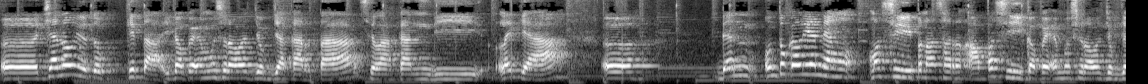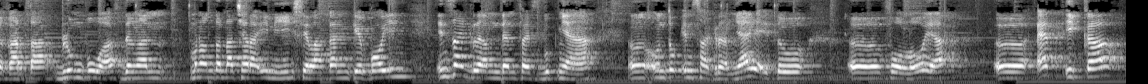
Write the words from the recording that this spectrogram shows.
eh, channel YouTube kita IKPM Musirawas Yogyakarta, silahkan di like ya. Eh, dan untuk kalian yang masih penasaran apa sih KPM Musyawarah Yogyakarta belum puas dengan menonton acara ini, silahkan kepoin Instagram dan Facebooknya. Eh, untuk Instagramnya yaitu eh, follow ya at ika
